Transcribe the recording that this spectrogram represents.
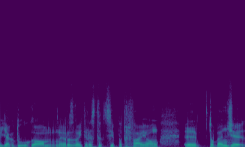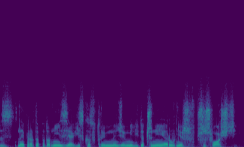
jak długo rozmaite restrykcje potrwają, to będzie najprawdopodobniej zjawisko, z którym będziemy mieli do czynienia również w przyszłości.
